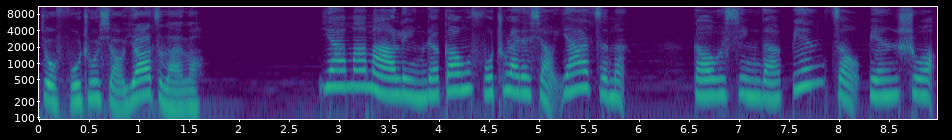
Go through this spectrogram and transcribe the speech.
就孵出小鸭子来了。”鸭妈妈领着刚孵出来的小鸭子们，高兴地边走边说。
